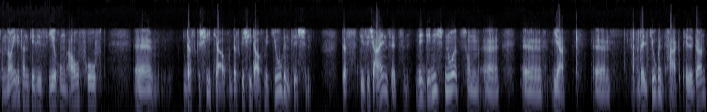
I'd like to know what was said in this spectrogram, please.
zur Neuevangelisierung aufruft, das geschieht ja auch. Und das geschieht auch mit Jugendlichen, dass die sich einsetzen, die nicht nur zum äh, äh, ja, äh, Weltjugendtag pilgern,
